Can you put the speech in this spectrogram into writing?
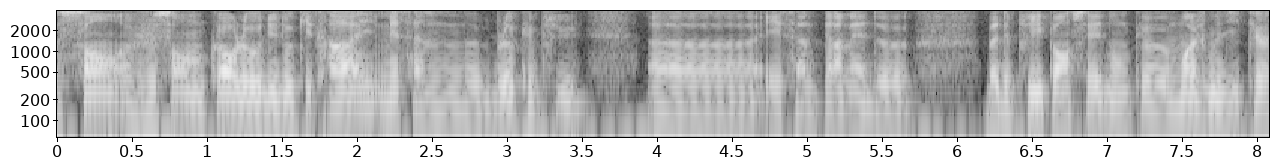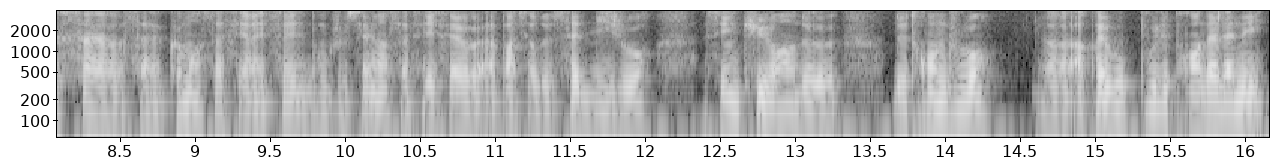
sens, je sens encore le haut du dos qui travaille, mais ça ne me bloque plus et ça me permet de, bah, de plus y penser. Donc euh, moi je me dis que ça, commence à faire effet. Donc je sais, hein, ça fait effet euh, à partir de 7-10 jours. C'est une cure hein, de, de 30 jours. Euh, après vous pouvez les prendre à l'année.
